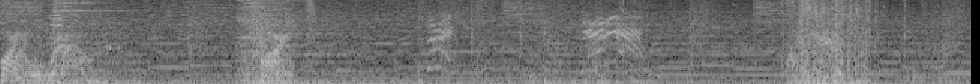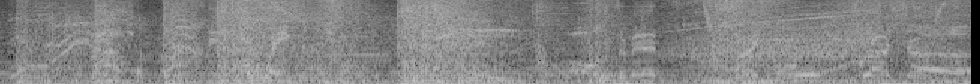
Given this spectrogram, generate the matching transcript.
Final round. Fight! Away with you. Hmm. Ultimate Psycho Crusher.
